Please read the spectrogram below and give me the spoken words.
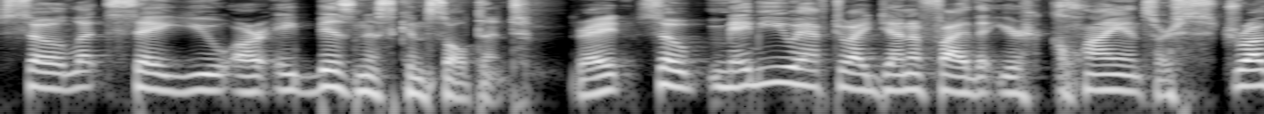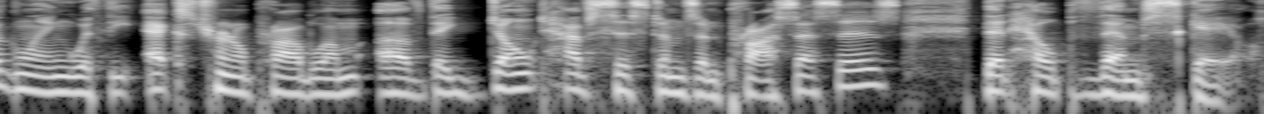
So let's say you are a business consultant, right? So maybe you have to identify that your clients are struggling with the external problem of they don't have systems and processes that help them scale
